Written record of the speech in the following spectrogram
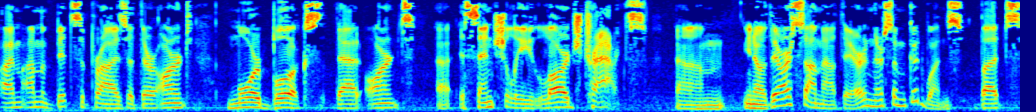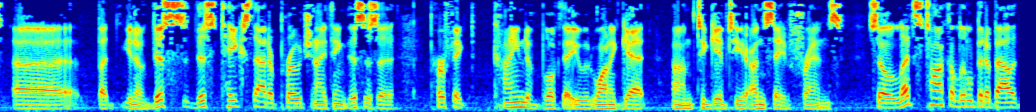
I'm, I'm a bit surprised that there aren't more books that aren't uh, essentially large tracts. Um, you know, there are some out there, and there's some good ones, but uh, but you know, this this takes that approach, and I think this is a perfect kind of book that you would want to get um, to give to your unsaved friends. So let's talk a little bit about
